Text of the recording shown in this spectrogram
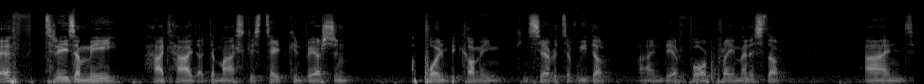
If Theresa May had had a Damascus type conversion upon becoming Conservative leader and therefore Prime Minister, and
